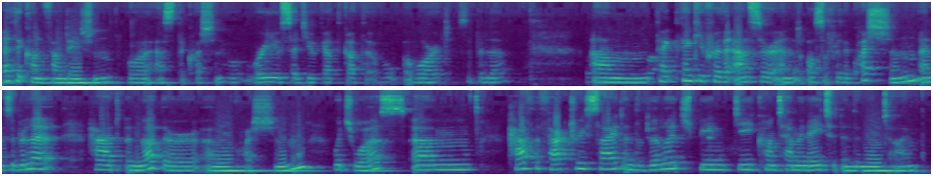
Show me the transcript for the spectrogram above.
ethecon Foundation who asked the question, where you said you got, got the award, Sibylle. Um, thank, thank you for the answer and also for the question. And Sibylle had another um, question, which was, um, have the factory site and the village been decontaminated in the meantime?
